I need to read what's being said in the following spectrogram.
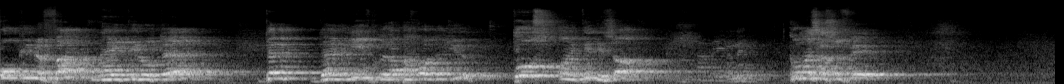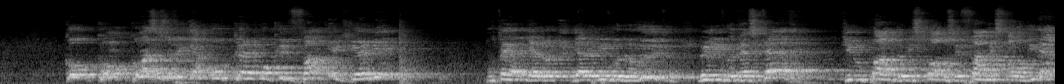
aucune femme n'a été l'auteur d'un livre de la parole de Dieu. Tous ont été des hommes. Comment ça se fait? Co- com- Comment ça se fait qu'il n'y a aucun- aucune femme qui a écrit un livre Pourtant, il y, a, le, il y a le livre de Ruth, le livre d'Esther, qui nous parle de l'histoire de ces femmes extraordinaires.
